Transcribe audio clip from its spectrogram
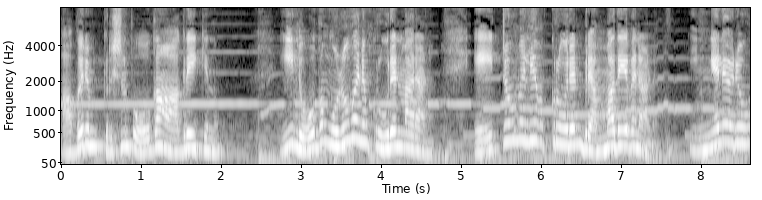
അവരും കൃഷ്ണൻ പോകാൻ ആഗ്രഹിക്കുന്നു. ഈ ലോകം മുഴുവനും ക്രൂരന്മാരാണ്. ഏറ്റവും വലിയ ക്രൂരൻ ബ്രഹ്മദേവനാണ്. ഇങ്ങനെ ഒരു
